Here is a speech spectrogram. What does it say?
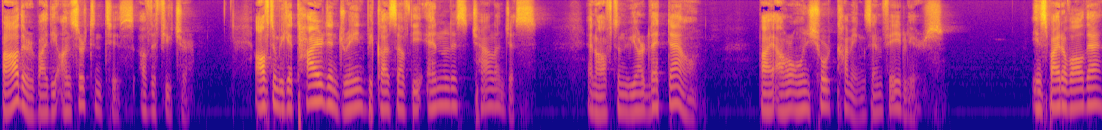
bothered by the uncertainties of the future. Often we get tired and drained because of the endless challenges. And often we are let down by our own shortcomings and failures. In spite of all that,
